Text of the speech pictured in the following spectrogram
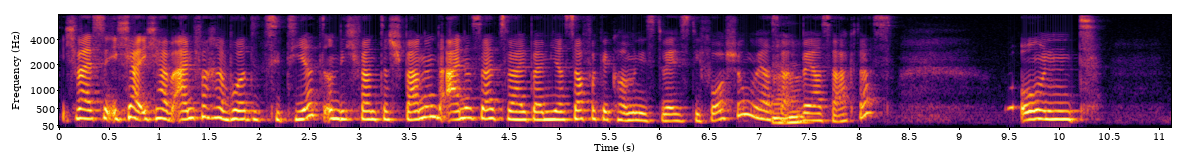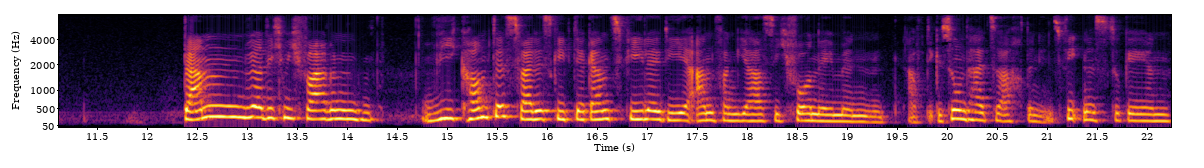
Ich weiß nicht, ich, ich habe einfach, er wurde zitiert und ich fand das spannend. Einerseits, weil bei mir sofort gekommen ist, wer ist die Forschung, wer, wer sagt das? Und dann würde ich mich fragen, wie kommt es? Weil es gibt ja ganz viele, die Anfang Jahr sich vornehmen, auf die Gesundheit zu achten, ins Fitness zu gehen,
